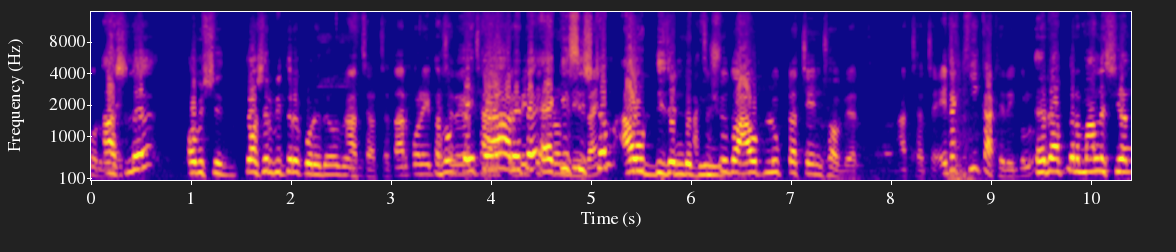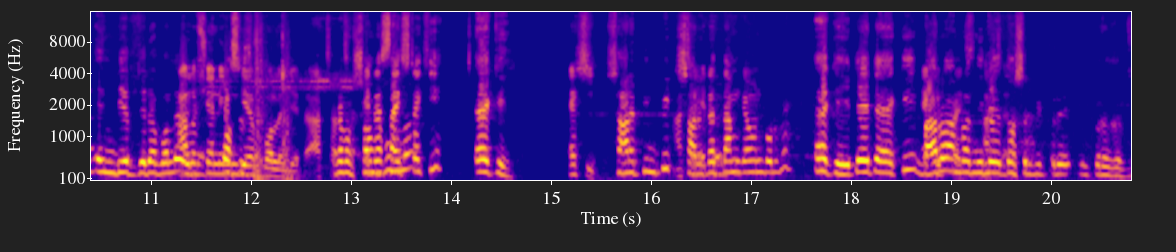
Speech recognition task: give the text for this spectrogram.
করবে? আসলে অবশ্যই দশের ভিতরে করে দেওয়া যাবে। আচ্ছা আচ্ছা তারপরে এটা আর এটা একই সিস্টেম আউট ডিজাইনটা শুধু আউটলুকটা চেঞ্জ হবে আর আচ্ছা আচ্ছা এটা কি কাঠের এগুলো? এটা আপনার মালয়েশিয়ান এমডিএফ যেটা বলে আলোসিয়ান ইন্ডিয়া বলে যেটা। আচ্ছা আচ্ছা। এটা সাইজটা কি? একই। একই? সাড়ে তিন ফিট আচ্ছা এটার দাম কেমন পড়বে? একই এটা এটা একই। বারো আমরা নিলে আচ্ছা। দশের ভিতরে করে যাবে।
